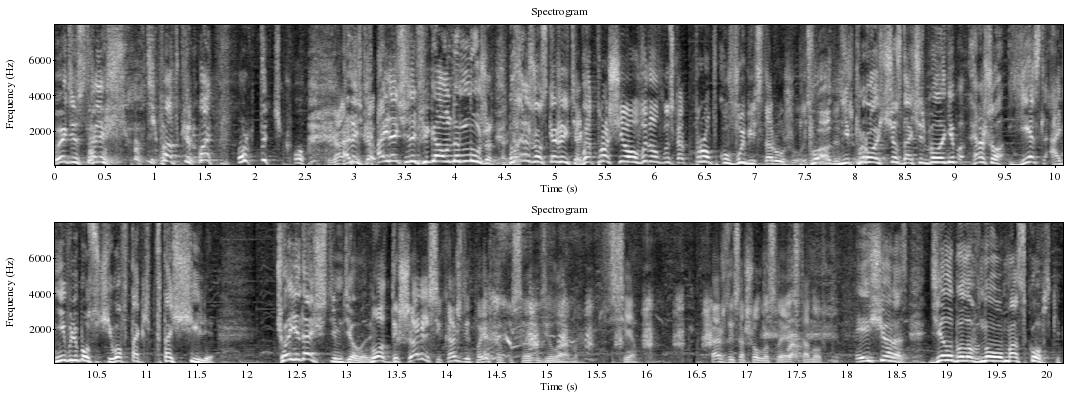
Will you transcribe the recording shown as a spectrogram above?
Эти стали, типа, открывать форточку. Да, А, иначе- ну, а иначе нафига он им нужен? Ну, хорошо, скажите. Тогда проще его вытолкнуть, как пробку выбить наружу. Вот, вот не это проще, значит, было не... Хорошо, если они в любом случае его вта- втащили, что они дальше с ним делали? Ну, отдышались, и каждый поехал по своим делам. Все. Каждый сошел на своей остановке. Еще раз, дело было в Новомосковске.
